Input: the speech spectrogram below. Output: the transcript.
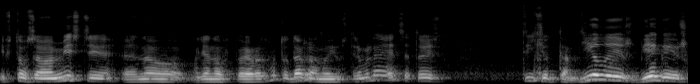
и в том самом месте, оно, где оно превратилось, туда же оно и устремляется. То есть ты что-то там делаешь, бегаешь,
